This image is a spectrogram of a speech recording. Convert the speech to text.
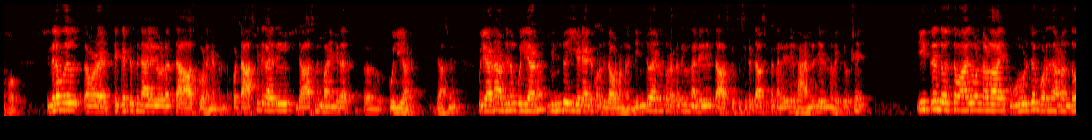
അപ്പോൾ ഇന്നലെ മുതൽ നമ്മുടെ ടിക്കറ്റ് ഫിനാലിലുള്ള ടാസ്ക് തുടങ്ങിയിട്ടുണ്ട്. അപ്പോൾ ടാസ്കിന്റെ കാര്യത്തിൽ ജാസ്മിൻ ഭയങ്കര പുലിയാണ്. ജാസ്മിൻ പുലിയാണ് അർജുനും പുലിയാണ്. ജിൻഡു ഈയിടെയായിട്ട് കുറച്ച് ഡൗൺ ആണ്. ജിൻഡു ആയിരുന്നു തുടക്കത്തിൽ നല്ല രീതിയിൽ ടാസ്ക് ഫിസിക്കൽ ടാസ്ക് ഒക്കെ നല്ല രീതിയിൽ ഹാൻഡിൽ ചെയ്തിരുന്ന വ്യക്തി. പക്ഷേ ഈ ഇത്രയും ആ ഊർജം കുറഞ്ഞതാണോ എന്തോ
